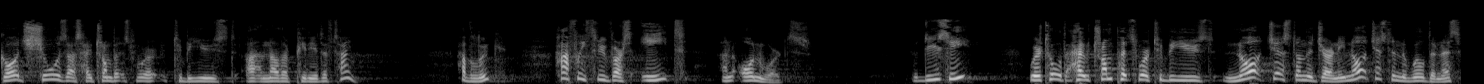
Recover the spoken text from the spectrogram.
God shows us how trumpets were to be used at another period of time. Have a look halfway through verse 8 and onwards. Do you see? We're told how trumpets were to be used not just on the journey, not just in the wilderness,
